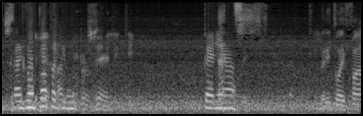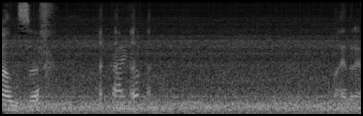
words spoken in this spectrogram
Salgo un po' perché mi proseliti. per i Eh, nostri- sì. Per i tuoi fans. Salgo. Vai Andrea.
